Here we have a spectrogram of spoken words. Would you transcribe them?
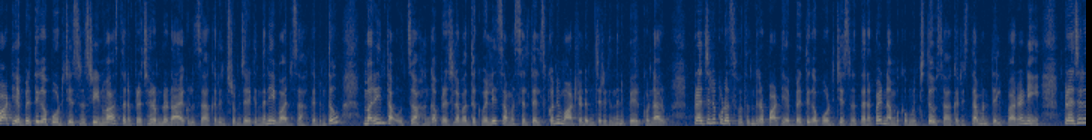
పార్టీ అభ్యర్థిగా పోటీ చేసిన శ్రీనివాస్ తన ప్రచారంలో నాయకులు సహకరించడం జరిగిందని వారి సహకారంతో మరింత ఉత్సాహంగా ప్రజల వద్దకు వెళ్ళి సమస్యలు తెలుసుకుని మాట్లాడడం జరిగిందని పేర్కొన్నారు. ప్రజలు కూడా స్వతంత్ర పార్టీ అభ్యర్థిగా పోటీ చేసిన తనపై నమ్మకం ఉంచుతూ సహకరిస్తామని తెలిపారని ప్రజల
